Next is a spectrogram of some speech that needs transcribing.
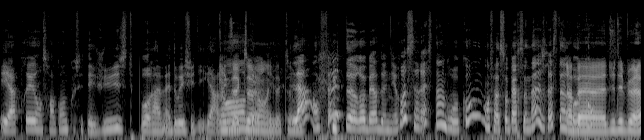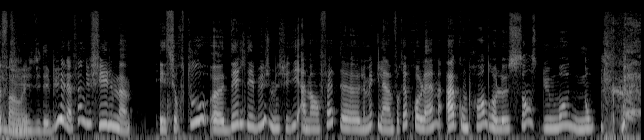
et après on se rend compte que c'était juste pour amadouer Judy Garland. Exactement, exactement. Là, en fait, euh, Robert De Niro, ça reste un gros con. Enfin, son personnage reste un ah gros bah, du début à la con fin, du, oui. du début à la fin du film. Et surtout, euh, dès le début, je me suis dit, ah mais en fait, euh, le mec, il a un vrai problème à comprendre le sens du mot non.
